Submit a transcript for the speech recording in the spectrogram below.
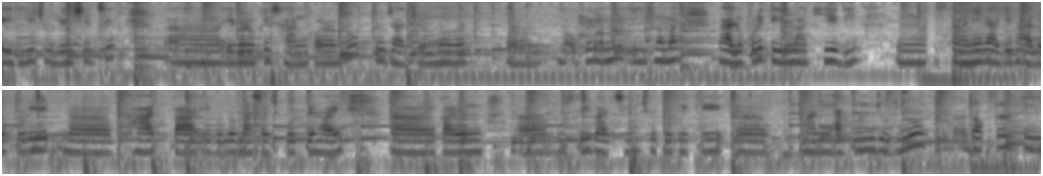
বেরিয়ে চলে এসেছে। এবার ওকে স্নান করাবো। তো যার জন্য আবার ওকে আমি এই সময় ভালো করে তেল মাখিয়ে দিই। স্নানের আগে ভালো করে হাত পা এগুলো মাসাজ করতে হয়। কারণ বুঝতেই পারছেন ছোট থেকে মানে এখন যদিও ডক্টর তেল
